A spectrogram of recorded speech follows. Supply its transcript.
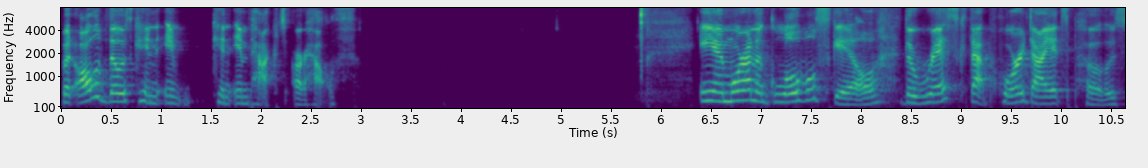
but all of those can can impact our health And more on a global scale, the risk that poor diets pose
